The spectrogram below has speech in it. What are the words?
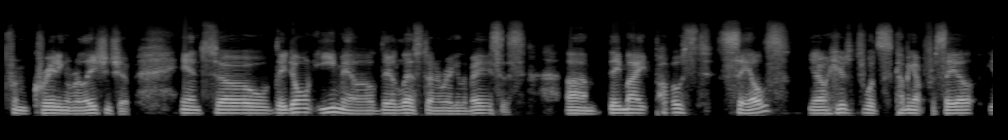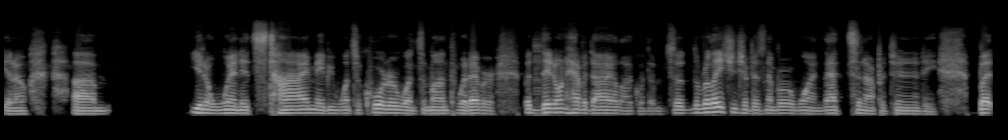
from creating a relationship, and so they don't email their list on a regular basis. Um, they might post sales. You know, here's what's coming up for sale. You know, um, you know when it's time maybe once a quarter once a month whatever but they don't have a dialogue with them so the relationship is number one that's an opportunity but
